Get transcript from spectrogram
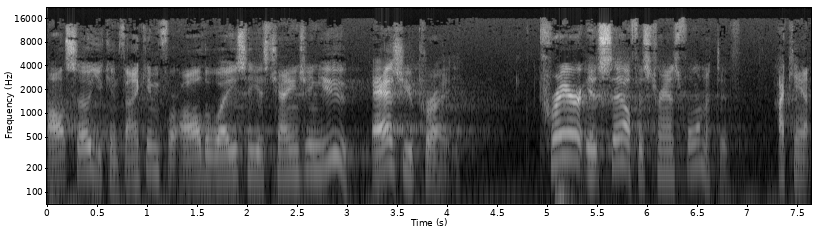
also, you can thank him for all the ways he is changing you as you pray. Prayer itself is transformative. I can't,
